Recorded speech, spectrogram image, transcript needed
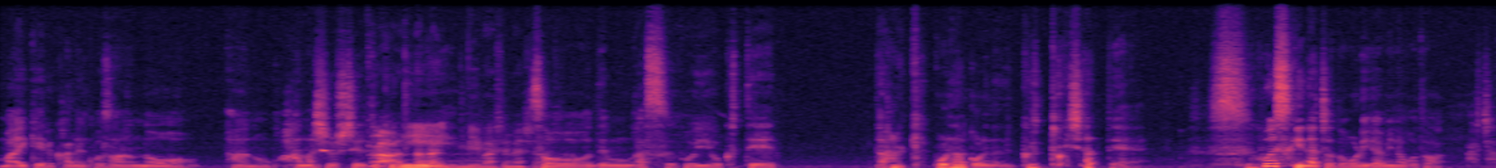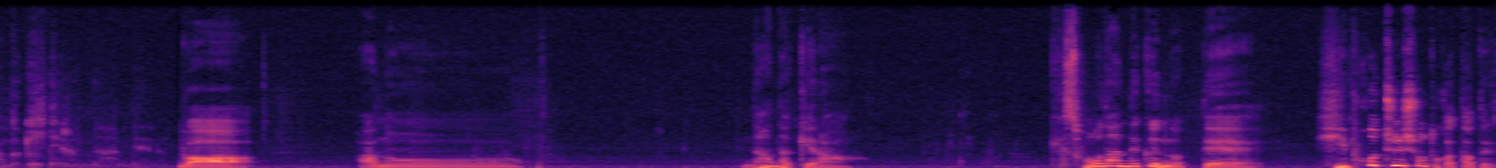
マイケル金子さんのあの話をしてる時にそうデモがすごい良くてあれ結構なんか俺ねグッときちゃってすごい好きになっちゃった折り紙のことはあちゃんと聞いてるんだみたいな。はあのーなんだっけな。相談で来るのって誹謗中傷とかってあったり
